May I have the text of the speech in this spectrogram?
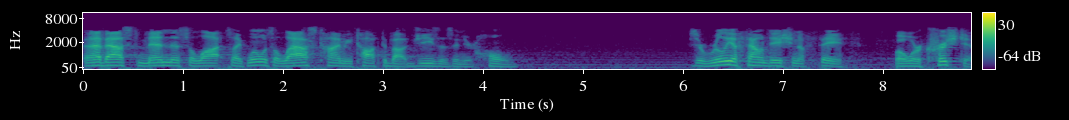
And I've asked men this a lot. It's like, when was the last time you talked about Jesus in your home? Is there really a foundation of faith? Well, we're Christian.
